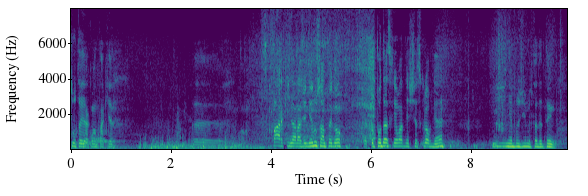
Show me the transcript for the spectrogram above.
Tutaj jak mam takie e, no, sparki, na razie nie ruszam tego, jak to podeschnie ładnie się skrobnie i nie bruzimy wtedy tynku.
